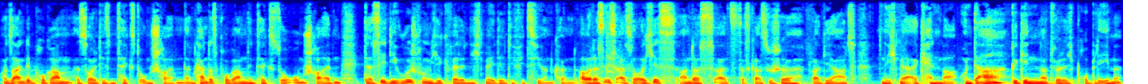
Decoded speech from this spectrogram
und sagen dem Programm, es soll diesen Text umschreiben. Dann kann das Programm den Text so umschreiben, dass sie die ursprüngliche Quelle nicht mehr identifizieren können. Aber das ist als solches, anders als das klassische Plagiat, nicht mehr erkennbar. Und da beginnen natürlich Probleme.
